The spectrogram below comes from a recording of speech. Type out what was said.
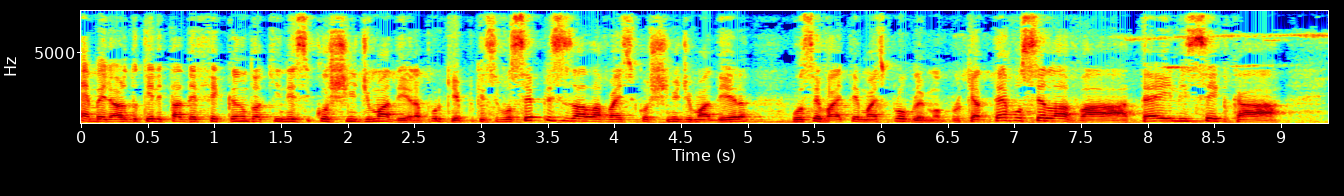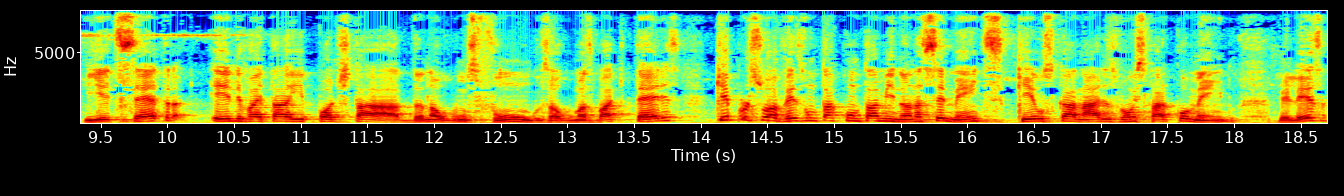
é melhor do que ele estar tá defecando aqui nesse coxinho de madeira. Por quê? Porque se você precisar lavar esse coxinho de madeira, você vai ter mais problema. Porque até você lavar, até ele secar e etc., ele vai estar tá aí, pode estar tá dando alguns fungos, algumas bactérias, que por sua vez vão estar tá contaminando as sementes que os canários vão estar comendo, beleza?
